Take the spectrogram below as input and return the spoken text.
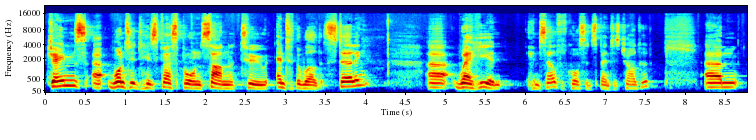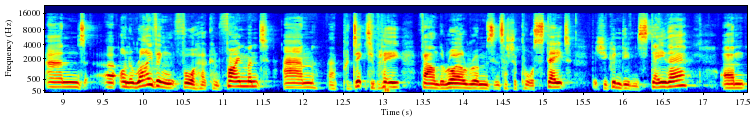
James uh, wanted his firstborn son to enter the world at Stirling, uh, where he himself, of course, had spent his childhood. Um, and uh, on arriving for her confinement, Anne uh, predictably found the royal rooms in such a poor state that she couldn't even stay there. Um,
